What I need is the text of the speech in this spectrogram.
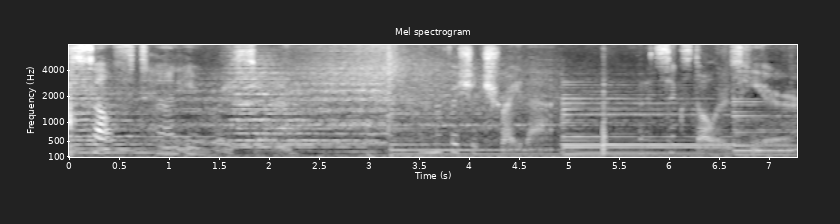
self tan eraser. I should try that. But it's $6 here.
